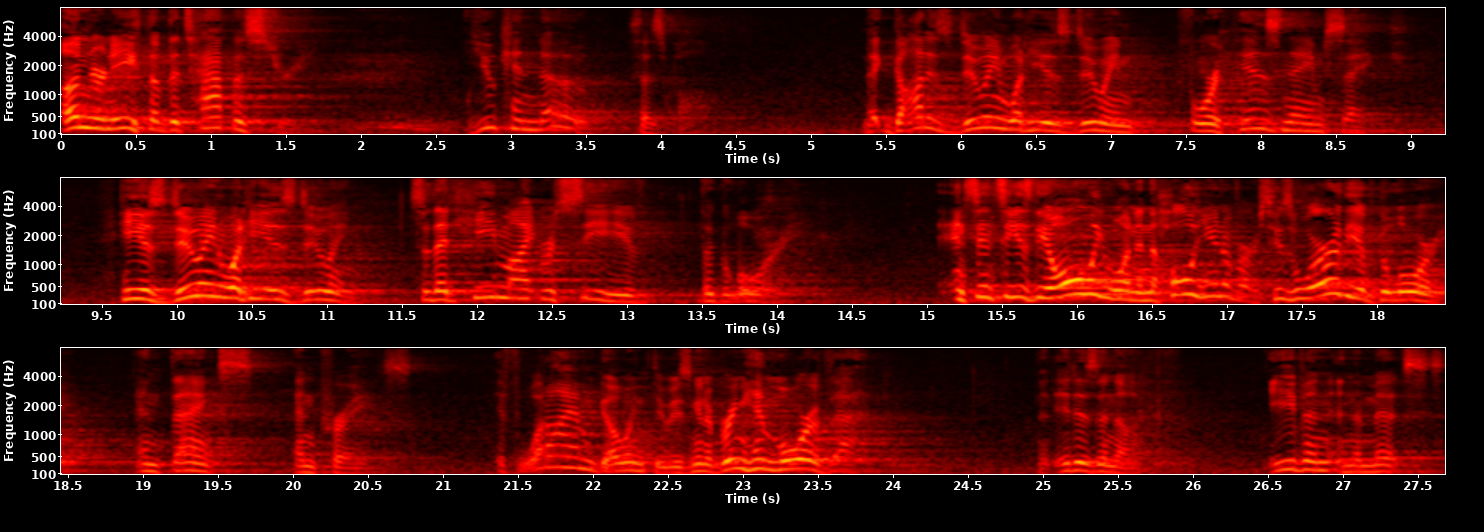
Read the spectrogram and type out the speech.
underneath of the tapestry, you can know, says Paul, that God is doing what he is doing for his name's sake. He is doing what he is doing so that he might receive the glory. And since he is the only one in the whole universe who's worthy of glory and thanks and praise, if what I am going through is going to bring him more of that, then it is enough. Even in the midst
